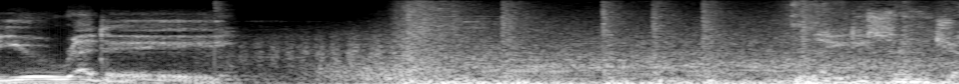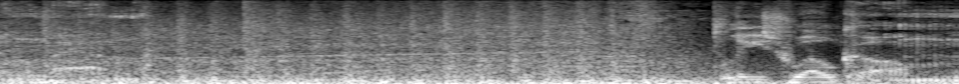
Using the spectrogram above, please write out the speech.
You ready? Ladies and gentlemen, please welcome.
